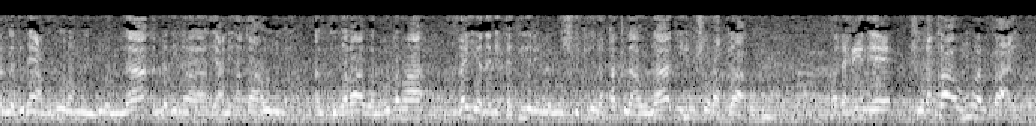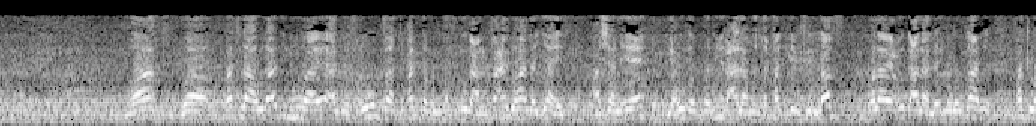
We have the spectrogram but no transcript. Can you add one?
الذين يعبدونهم من دون الله الذين يعني أطاعوهم الكبراء والعظماء زين لكثير من المشركين قتل أولادهم شركاؤهم. فدحين إيه؟ شركاؤهم هو الفاعل. وقتل أولادهم هو إيه؟ المفعول فتقدم المفعول على الفاعل وهذا جائز عشان إيه؟ يعود الضمير على متقدم في اللفظ ولا يعود على لأنه لو قال قتل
